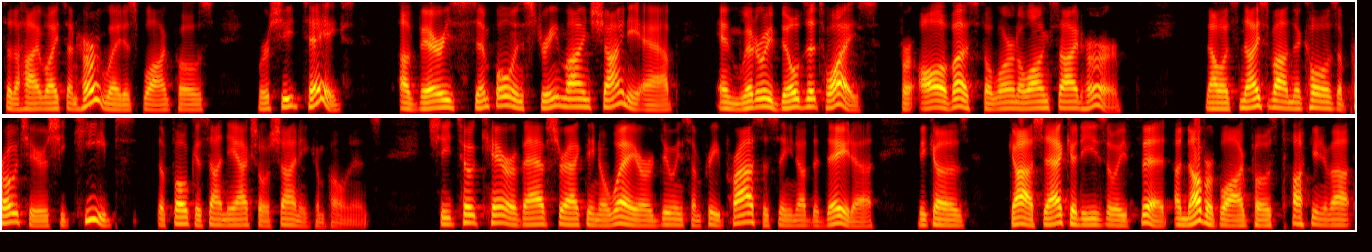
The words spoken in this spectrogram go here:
to the highlights in her latest blog post, where she takes a very simple and streamlined Shiny app and literally builds it twice for all of us to learn alongside her. Now, what's nice about Nicola's approach here is she keeps the focus on the actual Shiny components. She took care of abstracting away or doing some pre processing of the data because, gosh, that could easily fit another blog post talking about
